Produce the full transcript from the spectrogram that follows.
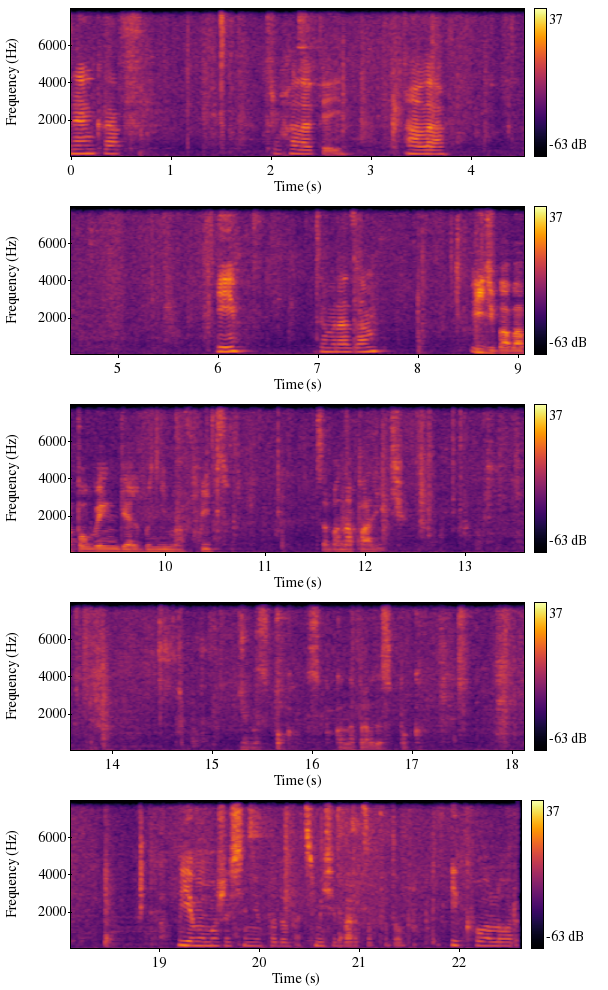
Rękaw trochę lepiej, ale i tym razem Idź baba po węgiel, bo nie ma w pizzu. Trzeba napalić. Nie no, spoko, spoko, naprawdę spoko. Jemu może się nie podobać, mi się bardzo podoba. I kolor,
